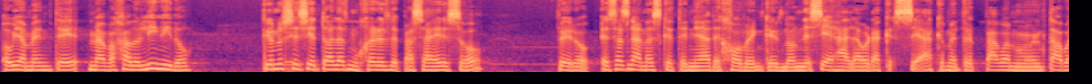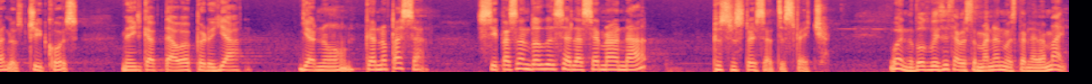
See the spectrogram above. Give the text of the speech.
obviamente, me ha bajado el líbido. Yo no sé si a todas las mujeres le pasa eso, pero esas ganas que tenía de joven, que donde sea, a la hora que sea, que me trepaba, me montaban los chicos, me encantaba, pero ya, ya no, ya no pasa. Si pasan dos veces a la semana, pues estoy satisfecha. Bueno, dos veces a la semana no está nada mal.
